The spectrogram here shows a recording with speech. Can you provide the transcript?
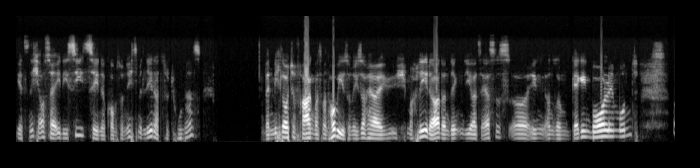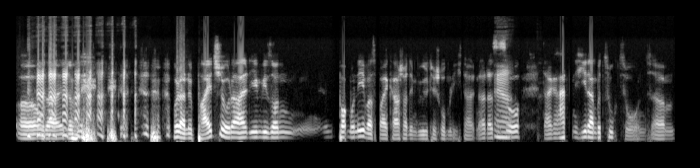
jetzt nicht aus der EDC-Szene kommst und nichts mit Leder zu tun hast, wenn mich Leute fragen, was mein Hobby ist und ich sage ja, ich mache Leder, dann denken die als erstes äh, an so einen Gagging Ball im Mund äh, oder, eine, oder eine Peitsche oder halt irgendwie so ein Portemonnaie, was bei Karstadt im Wühltisch rumliegt halt. Ne? Das ja. ist so, da hat nicht jeder einen Bezug zu und ähm,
